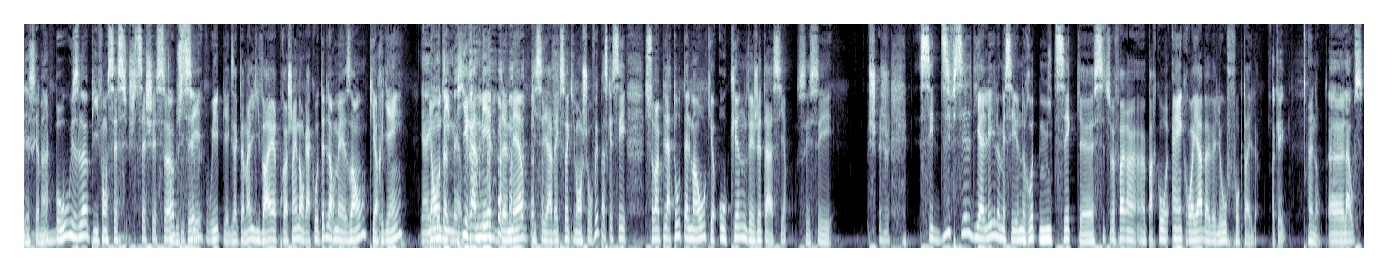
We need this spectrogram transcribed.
Excréments. bouses là, puis ils font sécher ça, puis c'est oui, puis exactement l'hiver prochain. Donc à côté de leur maison, qui a rien, a ils ont des de pyramides de merde, puis c'est avec ça qu'ils vont chauffer parce que c'est sur un plateau tellement haut qu'il n'y a aucune végétation. C'est c'est difficile d'y aller, là, mais c'est une route mythique. Euh, si tu veux faire un, un parcours incroyable à vélo, faut que tu ailles là. OK. Un autre. Euh, Laos.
